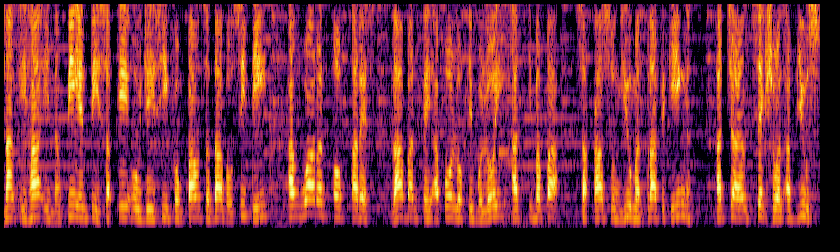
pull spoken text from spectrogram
nang ihain ng PNP sa KOJC compound sa Davao City ang warrant of arrest laban kay Apollo Kibuloy at iba pa sa kasong human trafficking at child sexual abuse.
